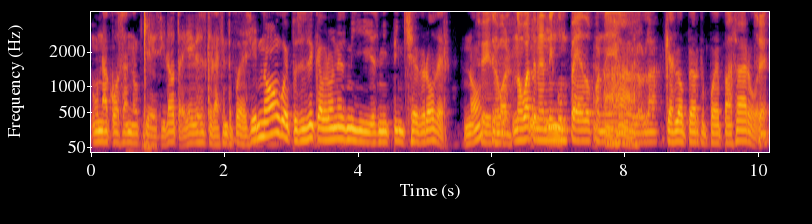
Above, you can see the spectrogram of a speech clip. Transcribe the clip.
una cosa no quiere decir la otra. Y hay veces que la gente puede decir, no, güey, pues ese cabrón es mi, es mi pinche brother, ¿no? Sí, no, Simón. no voy a tener Y- ningún pedo con él, Ajá. bla, bla, bla. Que es lo peor que puede pasar, güey. Sí.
